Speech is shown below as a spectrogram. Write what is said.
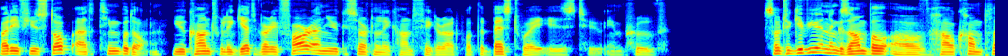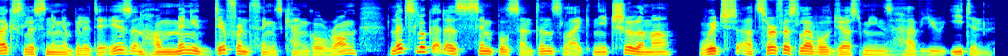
But if you stop at tingbudong, you can't really get very far, and you certainly can't figure out what the best way is to improve. So, to give you an example of how complex listening ability is and how many different things can go wrong, let's look at a simple sentence like ni ma, which at surface level just means have you eaten.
